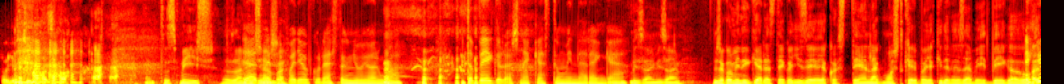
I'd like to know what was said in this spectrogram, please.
hogy haza. hát ez mi is. Ez ja, mi is a fagyókoráztunk New Yorkba. Itt a bégölösnek kezdtünk minden reggel. Bizony, bizony. És akkor mindig kérdezték, hogy izé, hogy akkor tényleg most kér, vagy kiderül, hogy az ebéd vége volt.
